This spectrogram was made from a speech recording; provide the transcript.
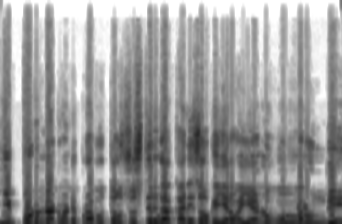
ఇప్పుడున్నటువంటి ప్రభుత్వం సుస్థిరంగా కనీసం ఒక ఇరవై ఏళ్ళు ఉండనుంది.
